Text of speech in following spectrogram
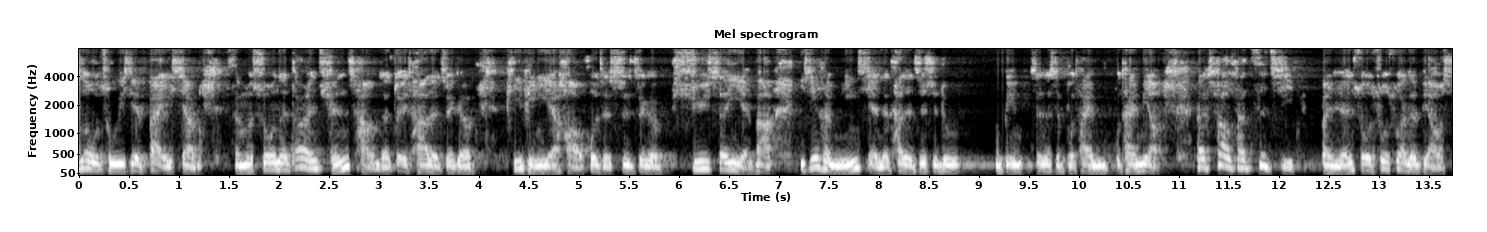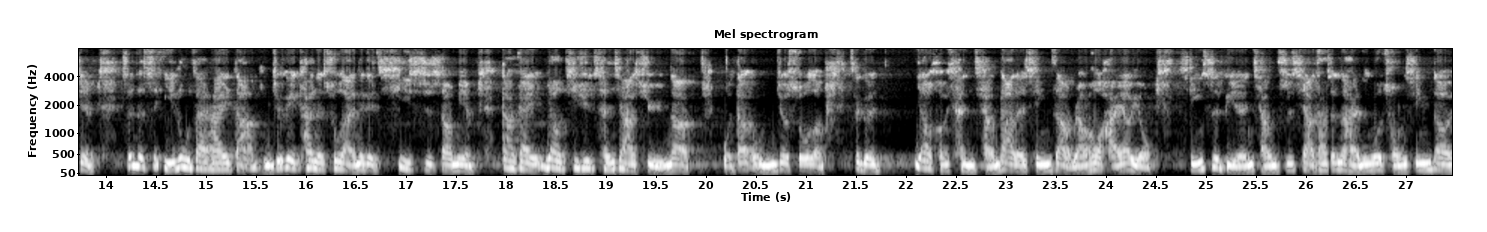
露出一些败相。怎么说呢？当然，全场的对他的这个批评也好，或者是这个嘘声也罢，已经很明显的他的支持度并真的是不太不太妙。那 Charles 他自己本人所做出来的表现，真的是一路在挨打，你就可以看得出来那个气势上面大概要继续撑下去。那我当我们就说了这个。要和很强大的心脏，然后还要有形势比人强之下，他真的还能够重新到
